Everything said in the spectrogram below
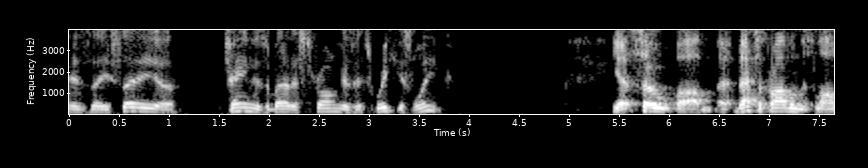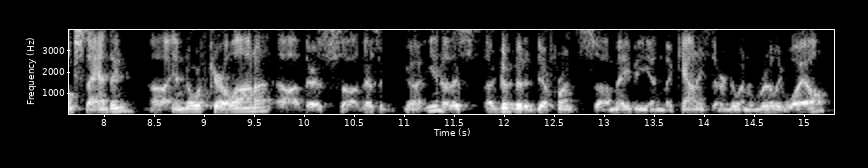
as they say, uh, chain is about as strong as its weakest link. Yeah, so um, that's a problem that's longstanding uh, in North Carolina. Uh, there's uh, there's a you know there's a good bit of difference maybe in the counties that are doing really well,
